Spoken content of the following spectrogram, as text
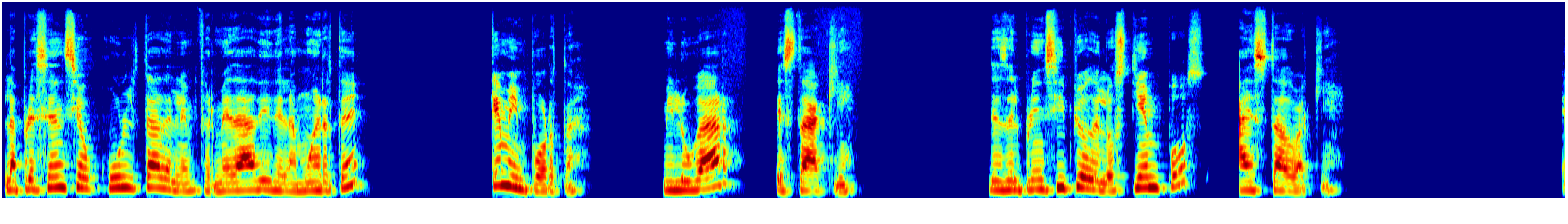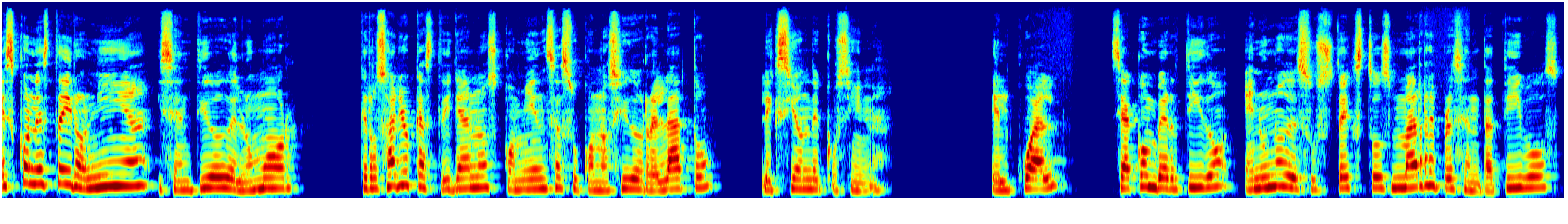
la presencia oculta de la enfermedad y de la muerte? ¿Qué me importa? Mi lugar está aquí. Desde el principio de los tiempos ha estado aquí. Es con esta ironía y sentido del humor que Rosario Castellanos comienza su conocido relato, Lección de Cocina, el cual se ha convertido en uno de sus textos más representativos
